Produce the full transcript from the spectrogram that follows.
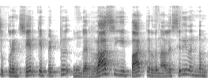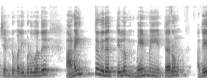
சுக்கரன் சேர்க்கை பெற்று உங்கள் ராசியை பார்க்கறதுனால ஸ்ரீரங்கம் சென்று வழிபடுவது அனைத்து விதத்திலும் மேன்மையை தரும். அதே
